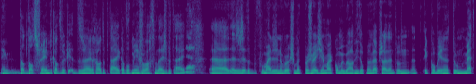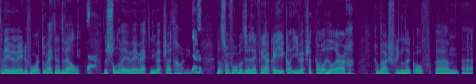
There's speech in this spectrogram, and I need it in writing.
denk, dat, dat is vreemd. Ik had, het is een hele grote partij. Ik had wat meer verwacht van deze partij. Ja. Uh, ze zitten voor mij dus in een workshop met Persuasion, maar ik kom überhaupt niet op hun website. En toen, ik probeerde het toen met WWW ervoor. Toen werkte het wel. Ja. Dus zonder WWW werkte die website gewoon niet. Ja, maar... Dat is een voorbeeld. Je denkt van ja, oké, je, kan, je website kan wel heel erg gebruiksvriendelijk of um, uh,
